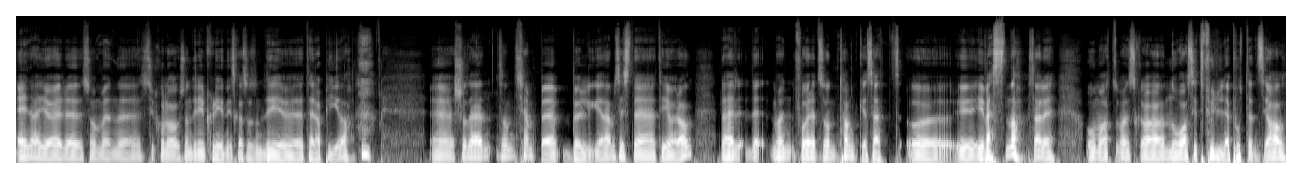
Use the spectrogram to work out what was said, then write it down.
enn jeg gjør eh, som en eh, psykolog som driver klinisk, altså som driver terapi. da Så det er en sånn kjempebølge de siste tiårene der det, man får et sånn tankesett øh, i, i Vesten, da særlig, om at man skal nå sitt fulle potensial.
